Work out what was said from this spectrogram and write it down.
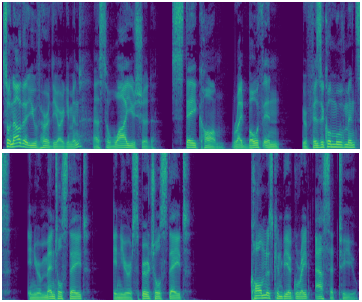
So now that you've heard the argument as to why you should stay calm, right? Both in your physical movements, in your mental state, in your spiritual state, calmness can be a great asset to you.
